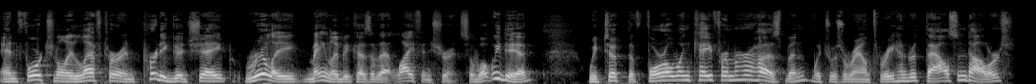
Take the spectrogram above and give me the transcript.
and fortunately left her in pretty good shape, really mainly because of that life insurance. So what we did, we took the 401k from her husband, which was around $300,000.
